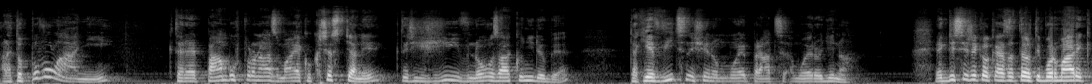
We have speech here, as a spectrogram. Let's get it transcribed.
Ale to povolání, které Pán Bůh pro nás má jako křesťany, kteří žijí v novozákonní době, tak je víc než jenom moje práce a moje rodina. Jak když si řekl kázatel Tibor Márik,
